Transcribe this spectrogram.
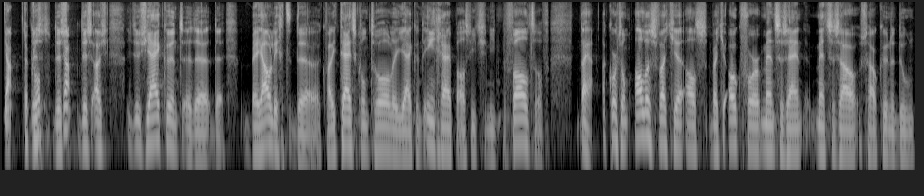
Ja, dat klopt. Dus, dus, ja. dus, als, dus jij kunt eh, de, de, bij jou ligt de kwaliteitscontrole, jij kunt ingrijpen als iets je niet bevalt. Of nou ja, kortom, alles wat je als wat je ook voor mensen zijn, mensen zou, zou kunnen doen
